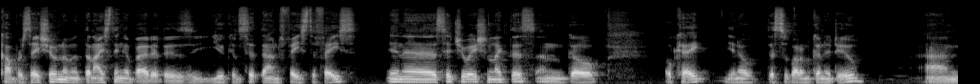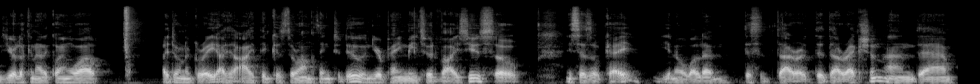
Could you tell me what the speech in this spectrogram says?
conversation. And the nice thing about it is you can sit down face to face in a situation like this and go, "Okay, you know, this is what I'm going to do." and you're looking at it going, well, I don't agree. I, I think it's the wrong thing to do, and you're paying me to advise you. So he says, okay, you know, well then this is the, direction, and um,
